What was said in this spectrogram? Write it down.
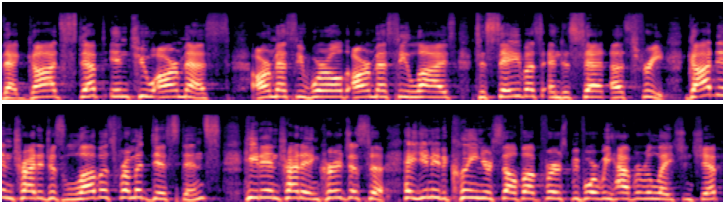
that God stepped into our mess, our messy world, our messy lives to save us and to set us free. God didn't try to just love us from a distance. He didn't try to encourage us to, hey, you need to clean yourself up first before we have a relationship.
